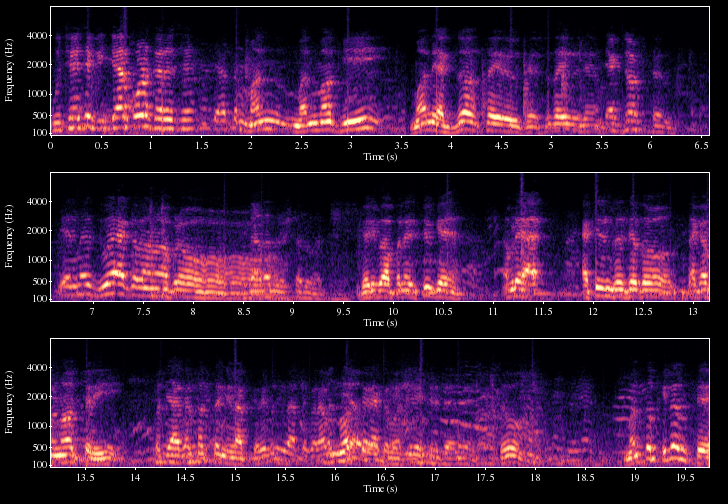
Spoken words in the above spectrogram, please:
પૂછે છે વિચાર કોણ કરે છે? મન મનમાંથી મન એક્ઝોસ્ટ થઈ રહ્યું છે. શું થઈ રહ્યું એક્ઝોસ્ટ થયું. એને જોયા કરવાનું આપડે ઓહો. ગરીબ આપણને શું કે? આપણે એક્સિડન્ટ થશે તો ટકા નોંધ કરી. પછી આગળ સત્સંગની વાત કરે બધી વાત કરે નોટ કર્યા કરો મન તો ફિલ્મ છે.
